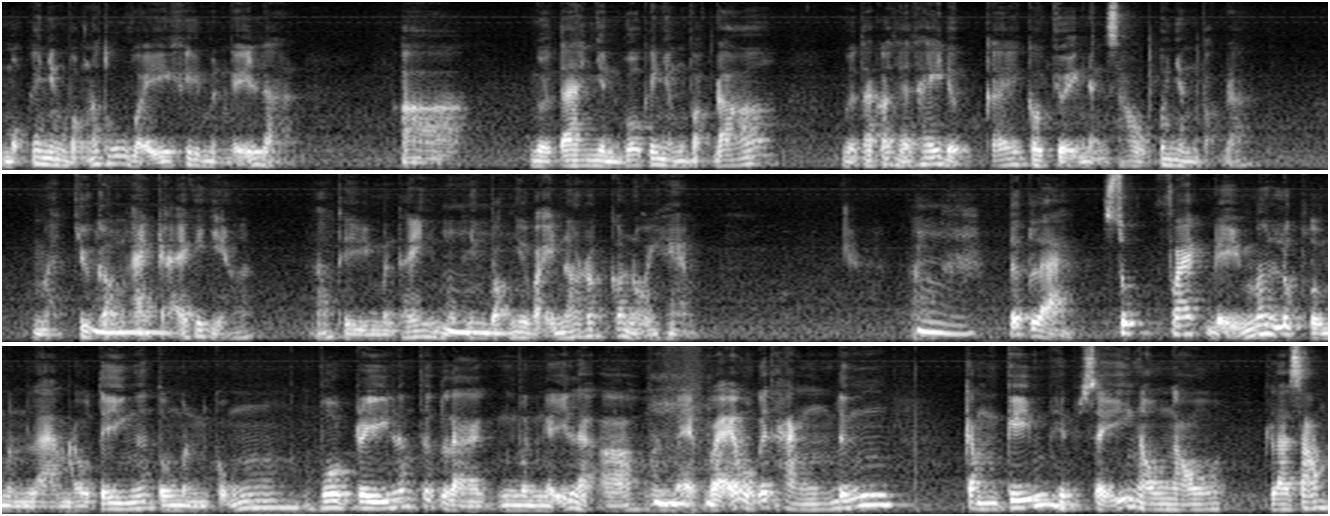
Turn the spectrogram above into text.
một cái nhân vật nó thú vị khi mình nghĩ là uh, người ta nhìn vô cái nhân vật đó người ta có thể thấy được cái câu chuyện đằng sau của nhân vật đó mà chưa cần ừ. ai kể cái gì hết đó, thì mình thấy một ừ. nhân vật như vậy nó rất có nội hàm đó. Ừ. tức là xuất phát điểm á, lúc tụi mình làm đầu tiên á, tụi mình cũng vô tri lắm tức là mình nghĩ là ờ à, mình vẽ vẽ một cái thằng đứng cầm kiếm hiệp sĩ ngầu ngầu là xong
